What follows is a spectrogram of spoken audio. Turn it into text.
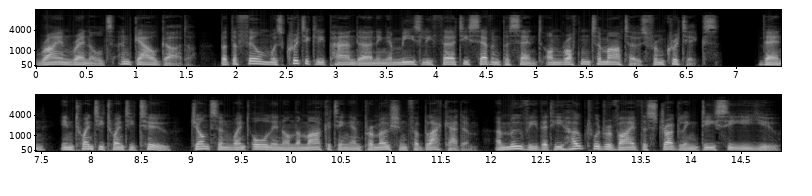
Ryan Reynolds and Gal Gadot, but the film was critically panned earning a measly 37% on Rotten Tomatoes from critics. Then, in 2022, Johnson went all in on the marketing and promotion for Black Adam, a movie that he hoped would revive the struggling DCEU,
